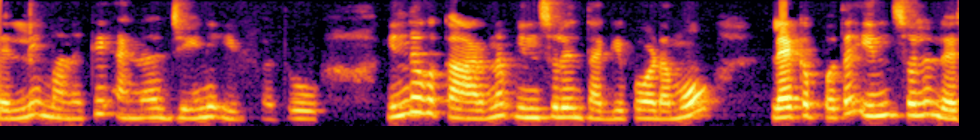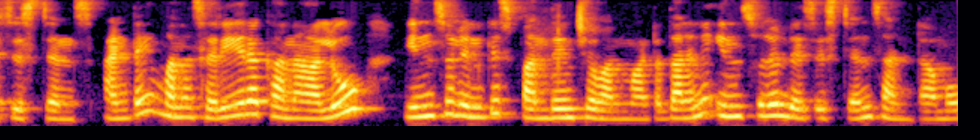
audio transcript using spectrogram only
వెళ్ళి మనకి ఎనర్జీని ఇవ్వదు. ఇందుకు కారణం ఇన్సులిన్ తగ్గిపోవడము లేకపోతే ఇన్సులిన్ రెసిస్టెన్స్ అంటే మన శరీర కణాలు ఇన్సులిన్కి స్పందించవన్నమాట. దానిని ఇన్సులిన్ రెసిస్టెన్స్ అంటాము.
